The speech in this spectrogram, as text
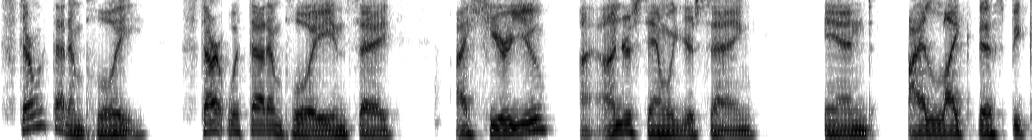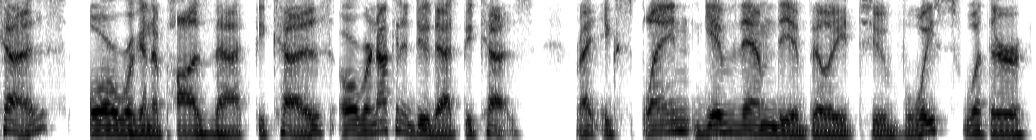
Start with that employee. Start with that employee and say, I hear you. I understand what you're saying. And I like this because, or we're going to pause that because, or we're not going to do that because, right? Explain, give them the ability to voice what they're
